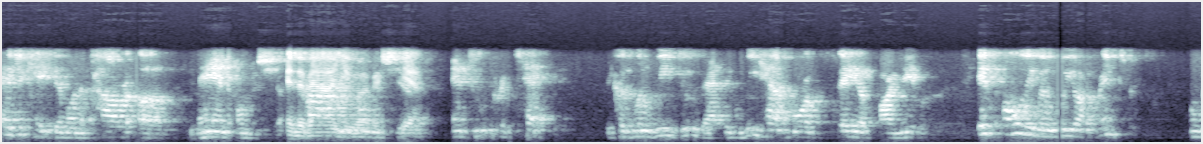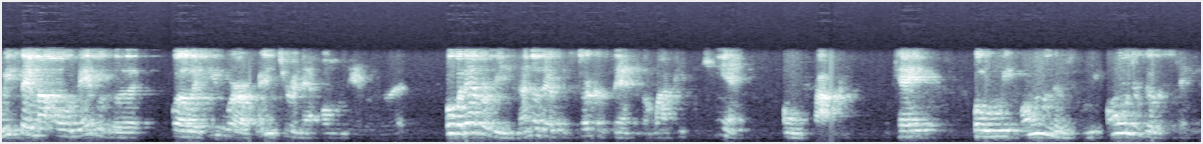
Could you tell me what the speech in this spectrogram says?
educate them on the power of land ownership And the value of it. ownership, Yeah. And to protect it. Because when we do that, then we have more of a say of our neighborhood. It's only when we are renters. When we say my old neighborhood, well, if you were a renter in that old neighborhood, for whatever reason, I know there's some circumstances on why people can't own property, okay? But when we own the, we own the real estate,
